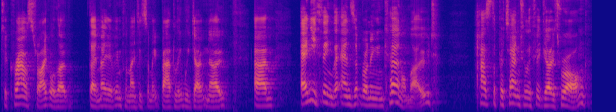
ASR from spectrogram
to CrowdStrike, although they may have implemented something badly, we don't know. Um, anything that ends up running in kernel mode has the potential, if it goes wrong,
